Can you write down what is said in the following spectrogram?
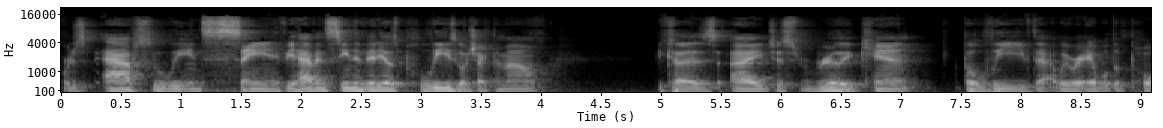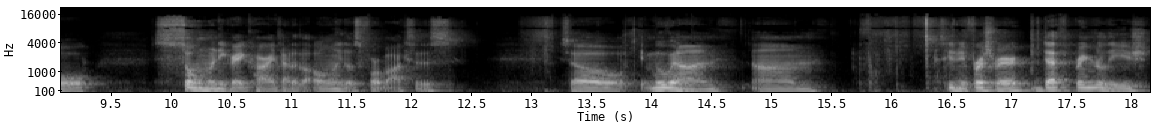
were just absolutely insane. If you haven't seen the videos, please go check them out because I just really can't believe that we were able to pull so many great cards out of the, only those four boxes. So moving on. Um, excuse me, first rare, Deathbringer Liege.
